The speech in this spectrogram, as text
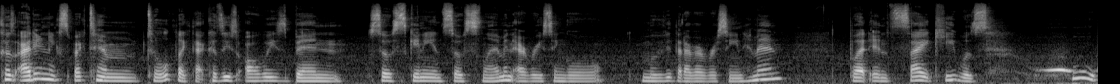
Because I didn't expect him to look like that because he's always been so skinny and so slim in every single movie that I've ever seen him in. But in Psych, he was. Whew,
